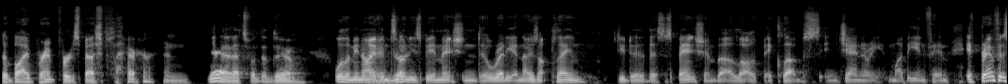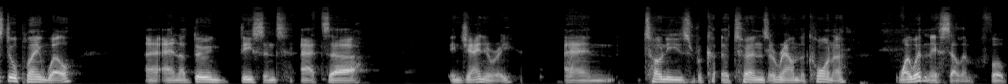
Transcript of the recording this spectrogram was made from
they'll buy Brentford's best player and Yeah, that's what they'll do. Well, I mean, Ivan but- Toney's been mentioned already. I know he's not playing due to the suspension, but a lot of big clubs in January might be in for him. If Brentford's still playing well uh, and are doing decent at uh, in January, and Toney's rec- uh, turns around the corner, why wouldn't they sell him for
